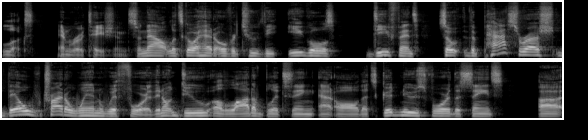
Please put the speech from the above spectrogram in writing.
looks and rotation. So now let's go ahead over to the Eagles defense. So the pass rush, they'll try to win with four. They don't do a lot of blitzing at all. That's good news for the Saints uh,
